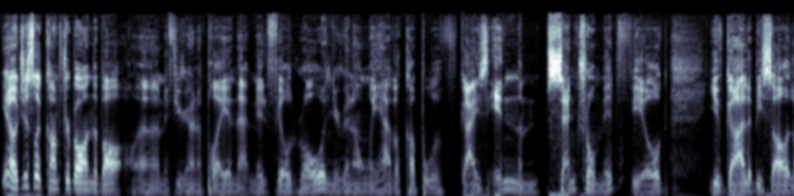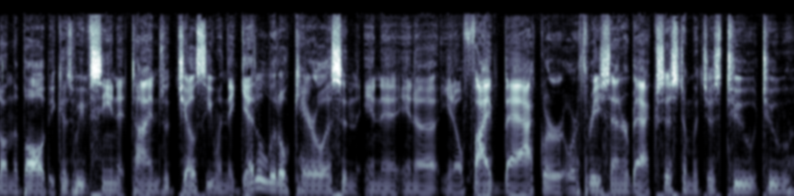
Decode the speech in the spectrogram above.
you know just look comfortable on the ball. Um, if you're going to play in that midfield role and you're going to only have a couple of guys in the central midfield, you've got to be solid on the ball because we've seen at times with Chelsea when they get a little careless in in a in a you know five back or, or three center back system with just two two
